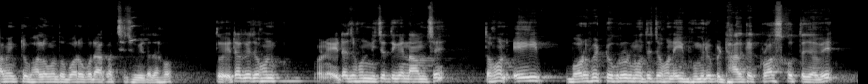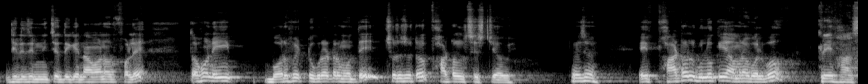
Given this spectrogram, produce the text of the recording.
আমি একটু ভালো মতো বড় করে আঁকাচ্ছি ছবিটা, দেখো। তো এটাকে যখন মানে এটা যখন নিচের দিকে নামছে, তখন এই বরফের টুকরোর মধ্যে যখন এই ভূমিরূপের ঢালকে ক্রস করতে যাবে, ধীরে ধীরে নিচের দিকে নামানোর ফলে, তখন এই বরফের টুকরাটার মধ্যে ছোট ছোট ফাটল সৃষ্টি হবে। ঠিক আছে? এই ফাটলগুলোকেই আমরা বলব ক্রেভাস।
